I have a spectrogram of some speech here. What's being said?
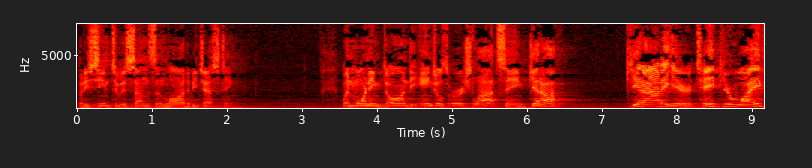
But he seemed to his sons in law to be jesting. When morning dawned, the angels urged Lot, saying, Get up, get out of here, take your wife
